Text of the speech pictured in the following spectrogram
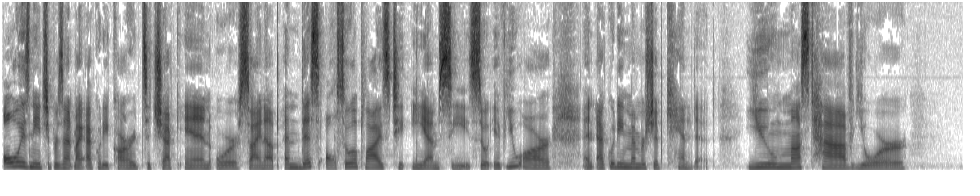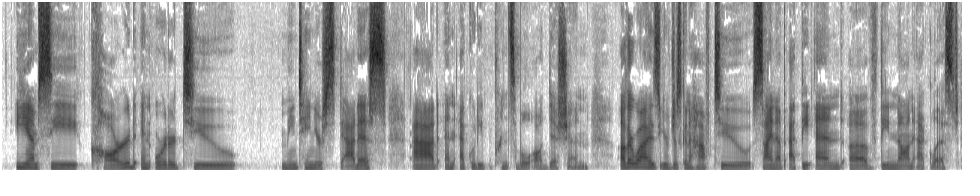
always need to present my equity card to check in or sign up. And this also applies to EMCs. So if you are an equity membership candidate, you must have your EMC card in order to maintain your status at an equity principal audition. Otherwise, you're just going to have to sign up at the end of the non EC list.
